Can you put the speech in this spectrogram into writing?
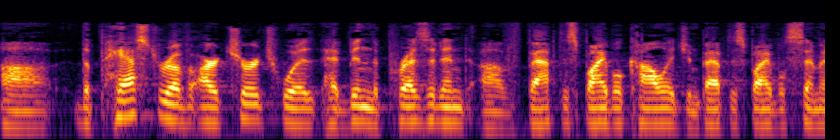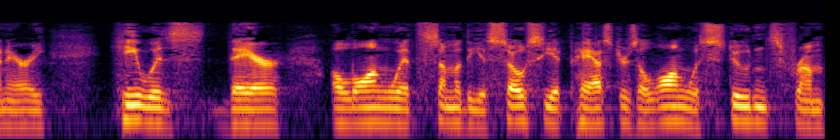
Uh, the pastor of our church was, had been the president of Baptist Bible College and Baptist Bible Seminary. He was there along with some of the associate pastors, along with students from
